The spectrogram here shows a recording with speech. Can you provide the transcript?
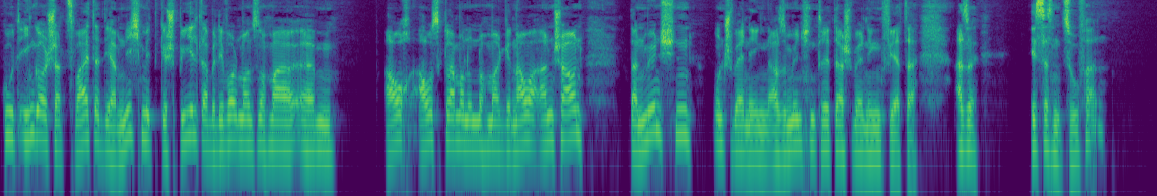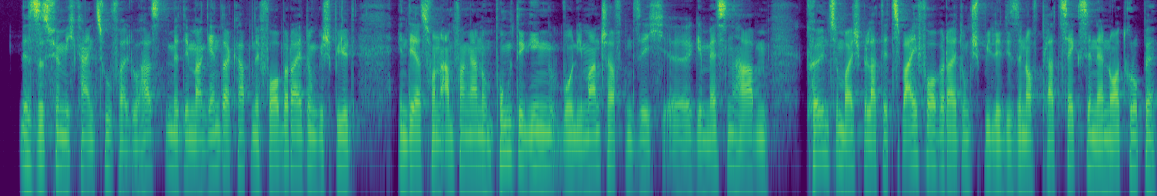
gut, Ingolstadt zweiter, die haben nicht mitgespielt, aber die wollen wir uns nochmal ähm, auch ausklammern und nochmal genauer anschauen. Dann München und Schwenningen, also München dritter, Schwenningen vierter. Also ist das ein Zufall? Das ist für mich kein Zufall. Du hast mit dem Magenta Cup eine Vorbereitung gespielt, in der es von Anfang an um Punkte ging, wo die Mannschaften sich äh, gemessen haben. Köln zum Beispiel hatte zwei Vorbereitungsspiele, die sind auf Platz sechs in der Nordgruppe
